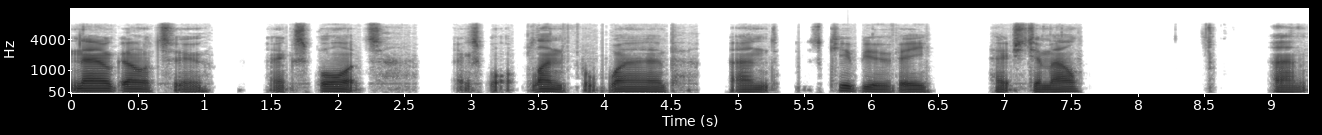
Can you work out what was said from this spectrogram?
now go to export export Blend4Web and it's cube UV HTML and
